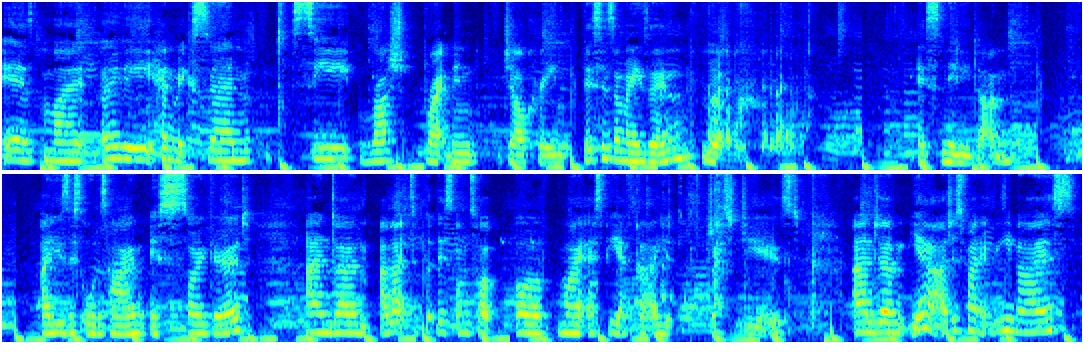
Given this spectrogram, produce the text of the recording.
is my Ole Henriksen C Rush Brightening Gel Cream. This is amazing. Look, it's nearly done. I use this all the time. It's so good. And um, I like to put this on top of my SPF that I just used. And um, yeah, I just find it really nice.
